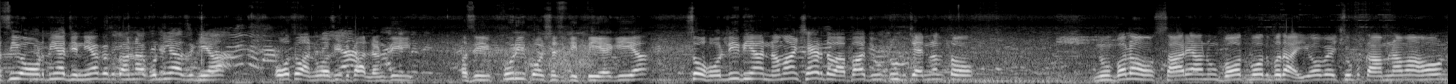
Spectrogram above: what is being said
ਅਸੀਂ ਔੜ ਦੀਆਂ ਜਿੰਨੀਆਂ ਕੁ ਦੁਕਾਨਾਂ ਖੁੱਲੀਆਂ ਸੀਗੀਆਂ ਉਹ ਤੁਹਾਨੂੰ ਅਸੀਂ ਦਿਖਾਲਣ ਦੀ ਅਸੀਂ ਪੂਰੀ ਕੋਸ਼ਿਸ਼ ਕੀਤੀ ਹੈਗੀ ਆ। ਸੋ ਹੋਲੀ ਦੀਆਂ ਨਵਾਂ ਸ਼ਹਿਰ ਦਵਾਬਾ YouTube ਚੈਨਲ ਤੋਂ ਨੂੰ ਵੱਲੋਂ ਸਾਰਿਆਂ ਨੂੰ ਬਹੁਤ-ਬਹੁਤ ਵਧਾਈ ਹੋਵੇ ਸ਼ੁਭ ਕਾਮਨਾਵਾਂ ਹੋਣ।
